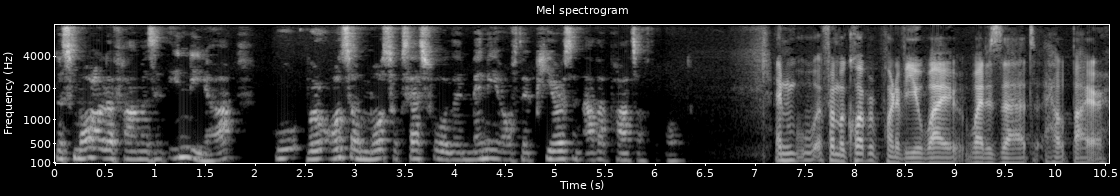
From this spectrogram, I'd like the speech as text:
the smallholder farmers in India who were also more successful than many of their peers in other parts of the world. And from a corporate point of view, why why does that help Bayer?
